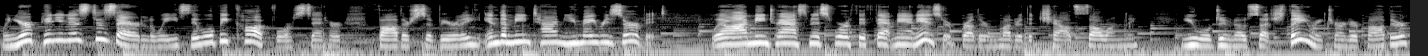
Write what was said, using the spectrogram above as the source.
When your opinion is desired, Louise, it will be called for, said her father severely. In the meantime, you may reserve it. Well, I mean to ask Miss Worth if that man is her brother, muttered the child sullenly. You will do no such thing, returned her father.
